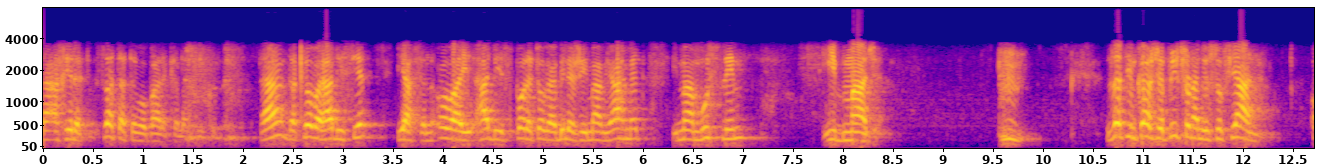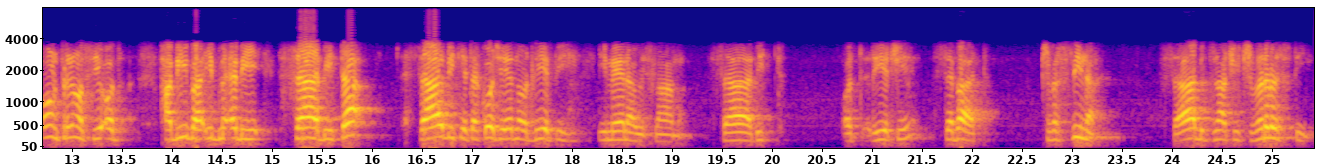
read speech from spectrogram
na ahiretu. Svatate ovo barek Allah. A? Dakle, ovaj hadis je jasan. Ovaj hadis, pored toga bileži imam Ahmed, imam Muslim i Mađe. Zatim kaže, pričao nam je Sufjan, on prenosi od Habiba ibn Ebi Sabita. Sabit je također jedno od lijepih imena u islamu. Sabit. Od riječi sebat. Čvrstina. Sabit znači čvrsti.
